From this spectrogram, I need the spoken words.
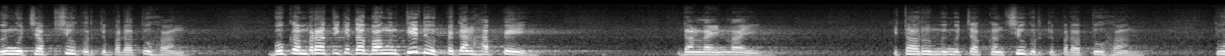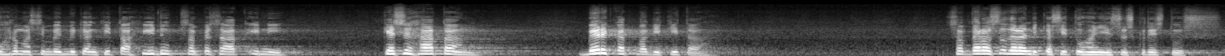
mengucap syukur kepada Tuhan. Bukan berarti kita bangun tidur pegang HP dan lain-lain. Kita harus mengucapkan syukur kepada Tuhan. Tuhan masih memberikan kita hidup sampai saat ini. Kesehatan, berkat bagi kita. Saudara-saudara dikasih Tuhan Yesus Kristus.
